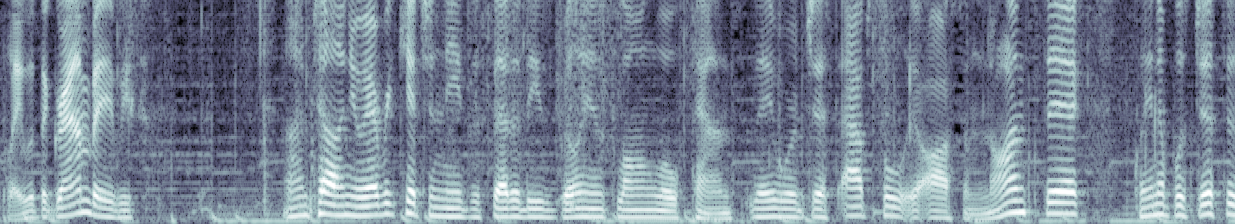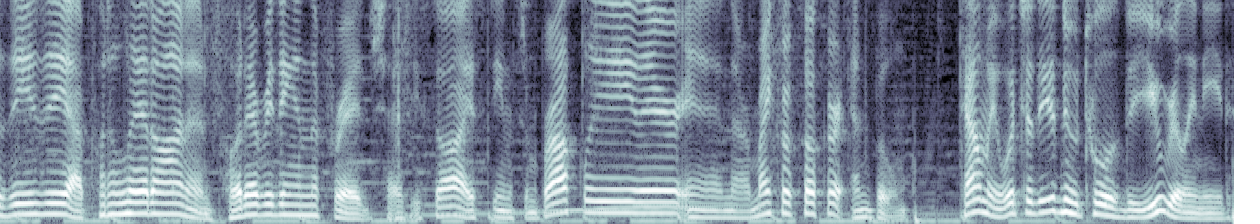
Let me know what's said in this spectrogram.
play with the grandbabies. I'm telling you, every kitchen needs a set of these Brilliance long loaf pans. They were just absolutely awesome. Non-stick, cleanup was just as easy. I put a lid on and put everything in the fridge. As you saw, I steamed some broccoli there in our micro cooker and boom. Tell me, which of these new tools do you really need?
